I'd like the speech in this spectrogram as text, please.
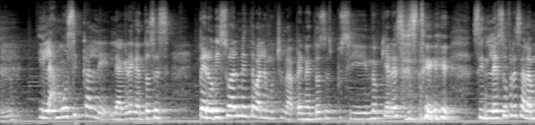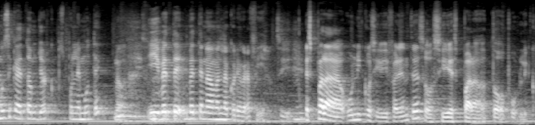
y la música le, le, agrega, entonces, pero visualmente vale mucho la pena, entonces, pues si no quieres, este, si le sufres a la música de Tom York, pues ponle mute, ¿no? Y vete, vete nada más la coreografía. Sí. ¿Es para únicos y diferentes o sí es para todo público?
